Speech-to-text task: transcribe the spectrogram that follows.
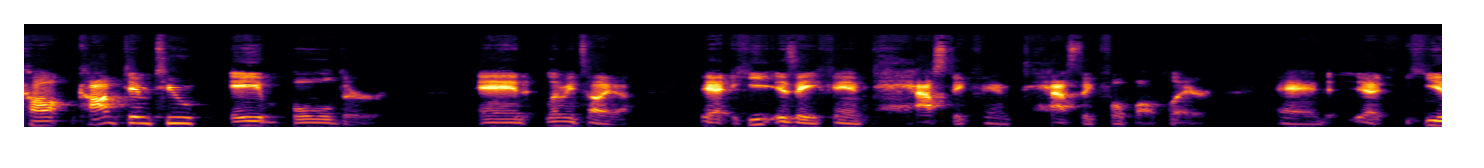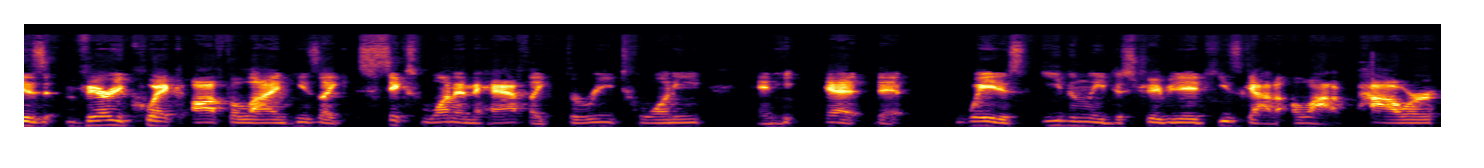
comped him to a boulder. And let me tell you, yeah, he is a fantastic, fantastic football player and he is very quick off the line. He's like six one and a half, like three twenty, and he at that weight is evenly distributed. He's got a lot of power.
